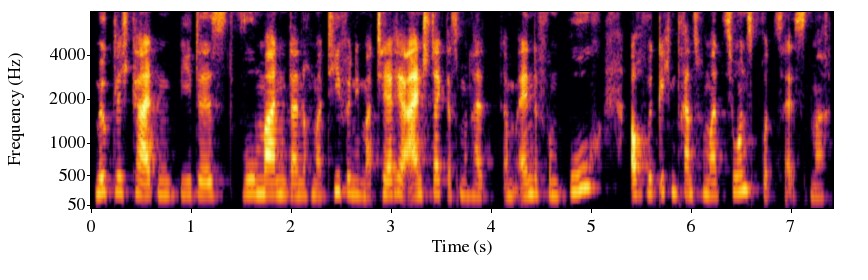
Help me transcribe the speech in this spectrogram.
Möglichkeiten bietest, wo man dann nochmal tief in die Materie einsteigt, dass man halt am Ende vom Buch auch wirklich einen Transformationsprozess macht.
